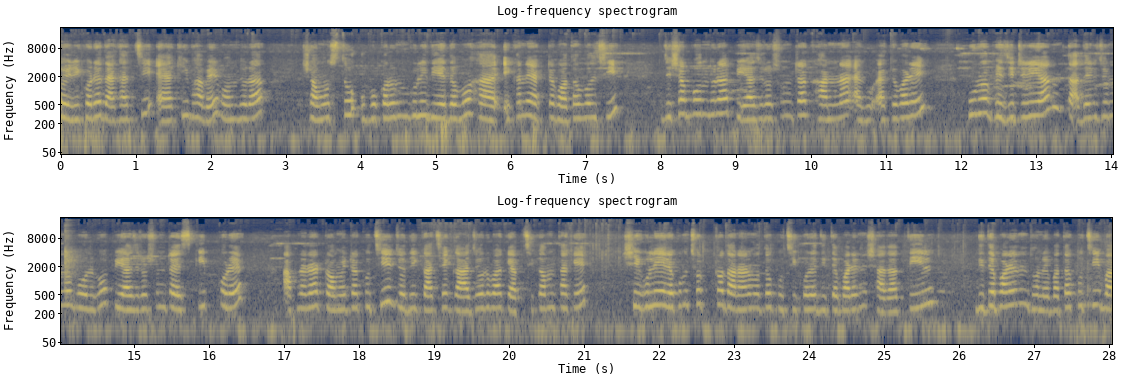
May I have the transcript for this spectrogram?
তৈরি করে দেখাচ্ছি। একইভাবে বন্ধুরা, সমস্ত উপকরণগুলি দিয়ে দেবো। হ্যাঁ এখানে একটা কথা বলছি। যেসব বন্ধুরা পেঁয়াজ রসুনটা খান না একেবারেই পুরো ভেজিটেরিয়ান তাদের জন্য বলব পেঁয়াজ রসুনটা স্কিপ করে আপনারা টমেটো কুচি, যদি কাছে গাজর বা ক্যাপসিকাম থাকে, সেগুলি এরকম ছোট্ট দানার মতো কুচি করে দিতে পারেন, সাদা তিল দিতে পারেন, ধনে পাতা কুচি বা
